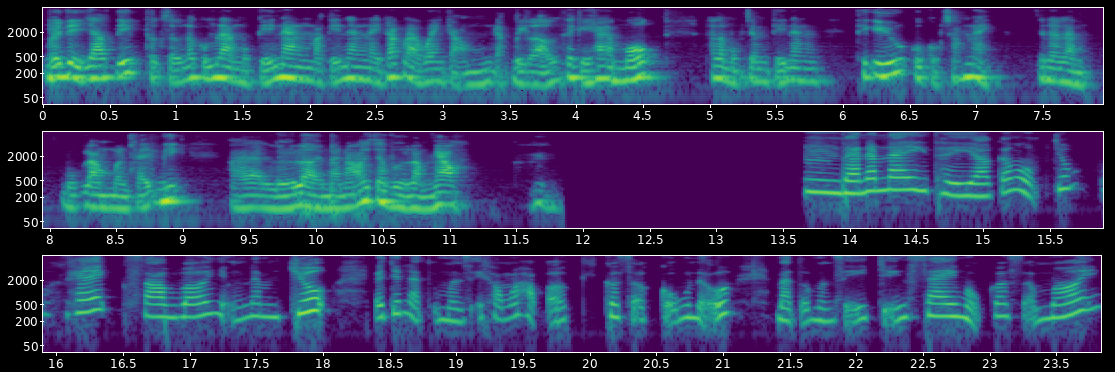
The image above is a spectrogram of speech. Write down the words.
Bởi vì giao tiếp thực sự nó cũng là một kỹ năng mà kỹ năng này rất là quan trọng, đặc biệt là ở thế kỷ 21 đó là một trong kỹ năng thiết yếu của cuộc sống này. Cho nên là một lòng mình phải biết phải là lựa lời mà nói cho vừa lòng nhau Ừ, và năm nay thì, ờ, có một chút khác so với những năm trước, đó chính là tụi mình sẽ không có học ở cơ sở cũ nữa, mà tụi mình sẽ chuyển sang một cơ sở mới.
